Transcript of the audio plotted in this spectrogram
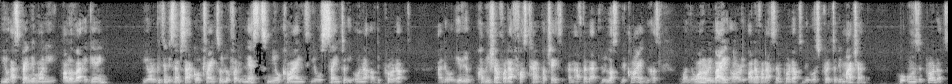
you are spending money all over again. You're repeating the same cycle, trying to look for the next new client you will send to the owner of the product and they will give you commission for that first time purchase. And after that, you lost the client because when they want to rebuy or reorder for that same product, they go straight to the merchant who owns the product.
